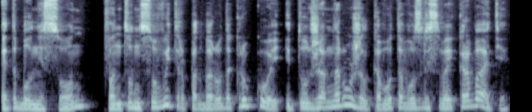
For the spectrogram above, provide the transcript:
Это был не сон. Фантунсу вытер подбородок рукой и тут же обнаружил кого-то возле своей кровати.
